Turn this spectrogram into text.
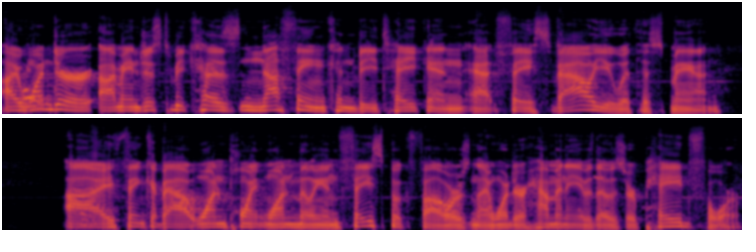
I wonder, I mean, just because nothing can be taken at face value with this man. I think about 1.1 million Facebook followers, and I wonder how many of those are paid for.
